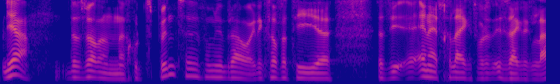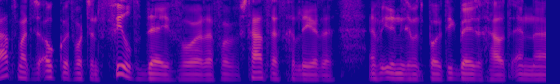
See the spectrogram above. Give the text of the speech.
Ja, dat is wel een eh, goed punt eh, van meneer Brouwer. En ik geloof dat hij, eh, dat hij en heeft gelijk, het, wordt, het is rijkelijk laat, maar het, is ook, het wordt een field day voor, voor staatsrechtgeleerden en voor iedereen die zich met de politiek bezighoudt en, eh,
